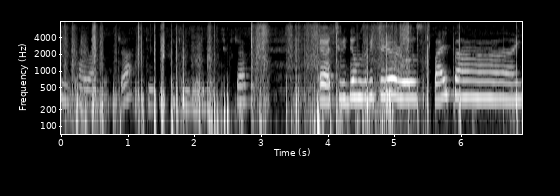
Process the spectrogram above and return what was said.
ilk hayvan çıkacak. İkinci video çıkacak. Evet videomuzu bitiriyoruz. Bye bye.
